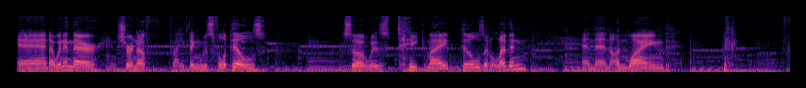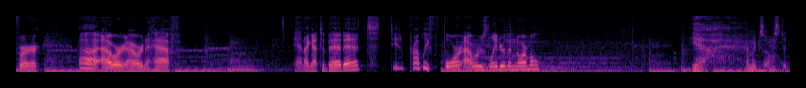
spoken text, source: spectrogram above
and I went in there, and sure enough, my thing was full of pills. So it was take my pills at 11 and then unwind for an uh, hour, hour and a half. And I got to bed at probably four hours later than normal. Yeah, I'm exhausted.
